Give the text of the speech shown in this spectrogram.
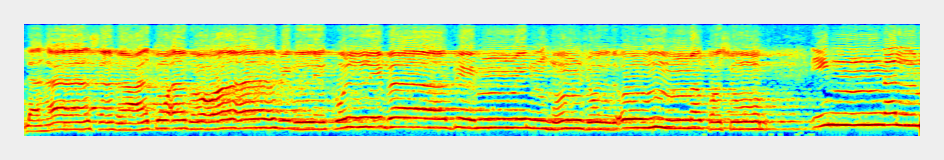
لها سبعة أبواب لكل باب منهم جزء مقسوم إن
